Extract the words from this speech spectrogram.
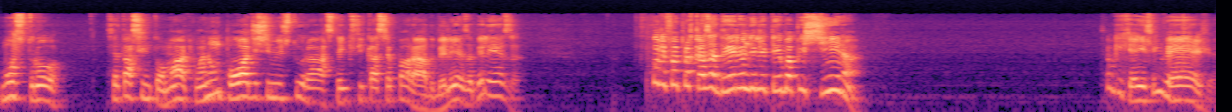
Mostrou. Você tá sintomático, mas não pode se misturar, você tem que ficar separado, beleza? Beleza. Ele foi pra casa dele onde ele tem uma piscina. Sabe o que é isso? Inveja.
